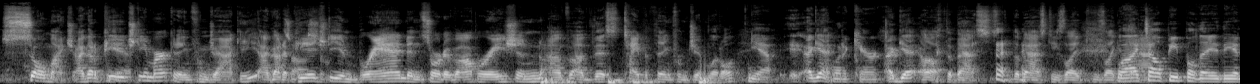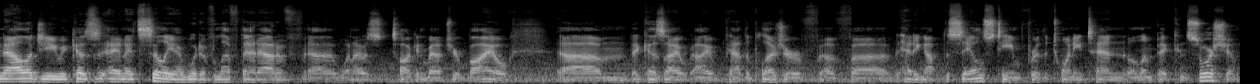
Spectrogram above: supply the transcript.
so much. I got a PhD yeah. in marketing from Jackie. I got That's a PhD awesome. in brand and sort of operation of, of this type of thing from Jim Little. Yeah. Again, what a character. Again, oh, the best, the best. He's like he's like. Well, I tell people the the analogy because, and it's silly. I would have left that out of uh, when I was talking about your bio. Um, because I, I, had the pleasure of, of uh, heading up the sales team for the 2010 Olympic Consortium.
